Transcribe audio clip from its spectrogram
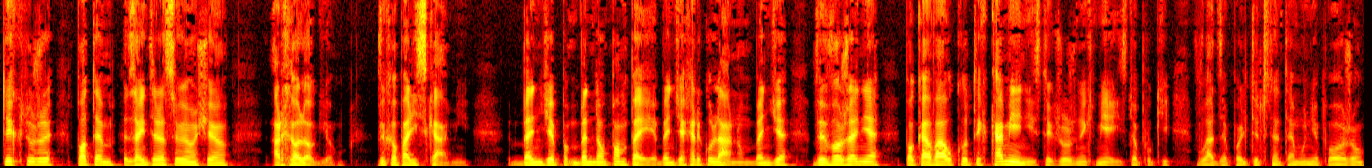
tych, którzy potem zainteresują się archeologią, wykopaliskami. Będzie, będą Pompeje, będzie Herkulanum, będzie wywożenie po kawałku tych kamieni z tych różnych miejsc, dopóki władze polityczne temu nie położą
